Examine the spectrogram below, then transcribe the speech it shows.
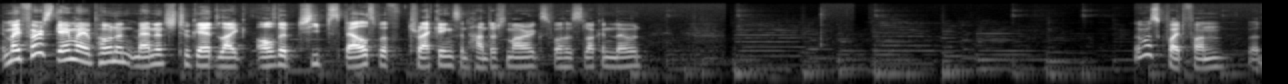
In my first game, my opponent managed to get like all the cheap spells with trackings and hunter's marks for his lock and load. It was quite fun, but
